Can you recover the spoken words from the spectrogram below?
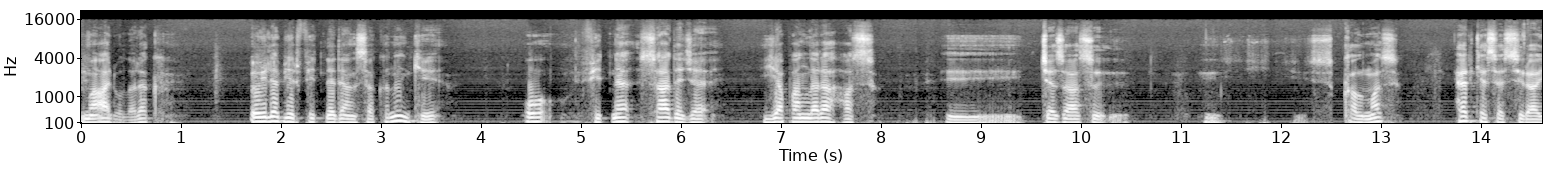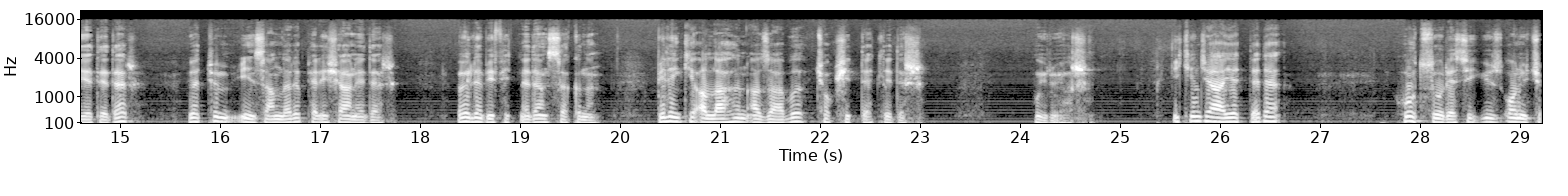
maal olarak öyle bir fitneden sakının ki o fitne sadece yapanlara has e, cezası e, kalmaz. Herkese sirayet eder ve tüm insanları perişan eder. Öyle bir fitneden sakının. Bilin ki Allah'ın azabı çok şiddetlidir. Buyuruyor. İkinci ayette de Hud suresi 113.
